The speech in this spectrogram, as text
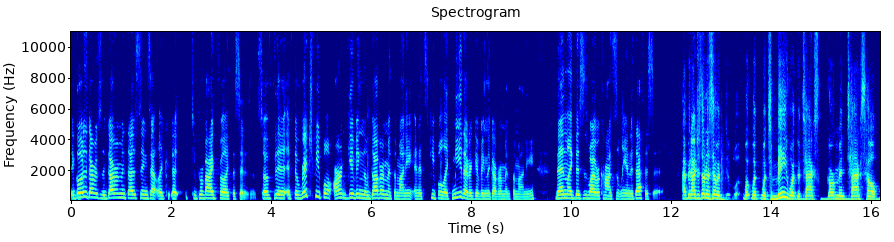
They go to the government. So the government does things that like that to provide for like the citizens. So if the if the rich people aren't giving the government the money, and it's people like me that are giving the government the money, then like this is why we're constantly in a deficit. I mean, I just don't understand what, what, what, what to me, what the tax government tax help.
